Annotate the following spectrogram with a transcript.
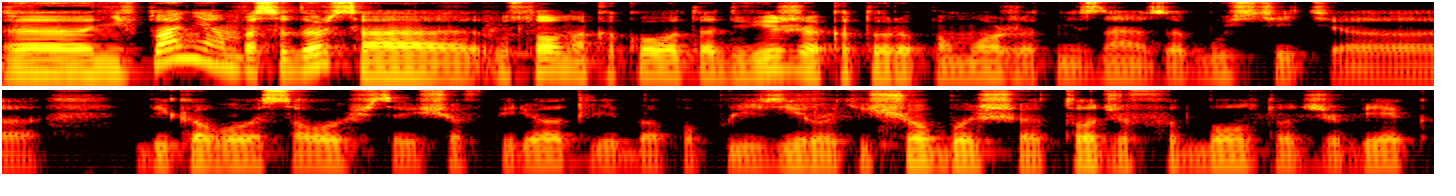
Э, не в плане амбассадорства, а условно какого-то движа, который поможет, не знаю, забустить э, беговое сообщество еще вперед, либо популяризировать еще больше тот же футбол, тот же бег.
